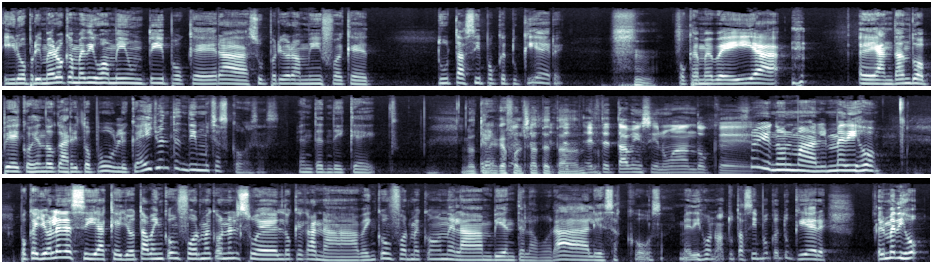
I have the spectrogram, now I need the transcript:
Y lo primero que me dijo a mí un tipo que era superior a mí fue que tú estás así porque tú quieres. Porque me veía eh, andando a pie y cogiendo carrito público. Y yo entendí muchas cosas. Entendí que No tienes que esforzarte él, te- tanto. él te estaba insinuando que... Sí, normal. Me dijo, porque yo le decía que yo estaba inconforme con el sueldo que ganaba, inconforme con el ambiente laboral y esas cosas. Me dijo, no, tú estás así porque tú quieres. Él me dijo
